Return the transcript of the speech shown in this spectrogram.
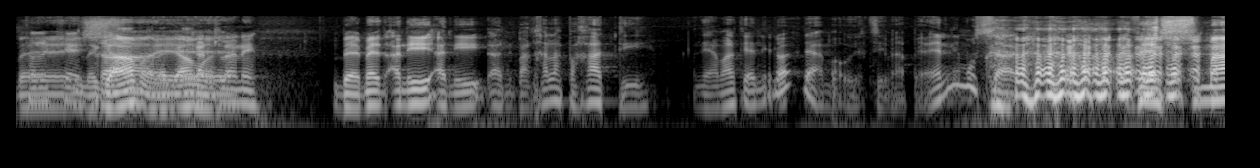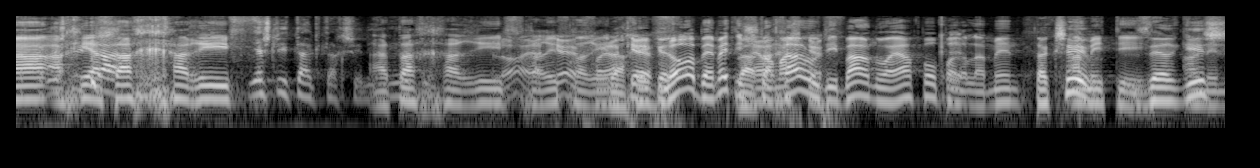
לגמרי, לגמרי. באמת, אני, אני, אני בהתחלה פחדתי. אני אמרתי, אני לא יודע מה הוא יוציא מהפה, אין לי מושג. ושמע, אחי. אתה חריף. יש לי טקטח שלי. אתה חריף, לא, חריף, חריף. כיף. לא, באמת, השתחררנו. דיברנו, היה פה פרלמנט תקשיב, אמיתי. זה הרגיש.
